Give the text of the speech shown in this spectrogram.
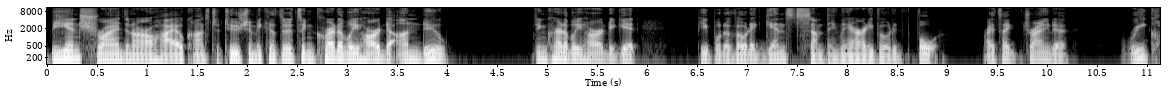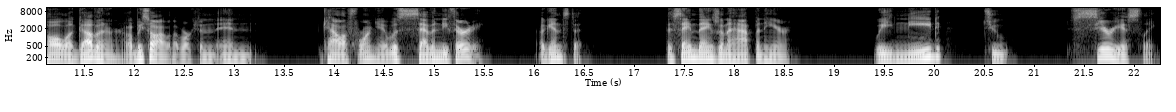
be enshrined in our Ohio Constitution because it's incredibly hard to undo. It's incredibly hard to get people to vote against something they already voted for. Right? It's like trying to recall a governor. We saw that worked in, in California. It was 70 30 against it. The same thing's going to happen here. We need to seriously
